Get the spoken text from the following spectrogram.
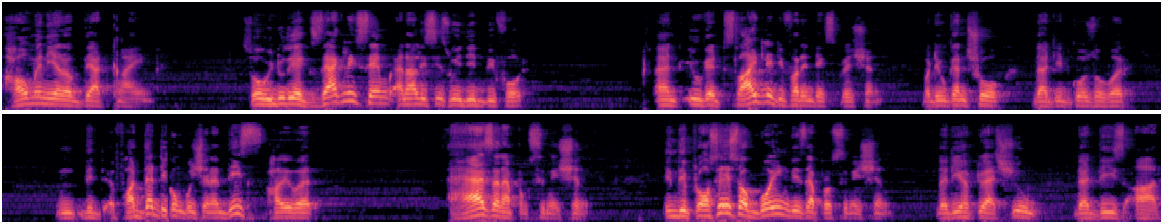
how many are of that kind. So, we do the exactly same analysis we did before and you get slightly different expression, but you can show that it goes over the further decomposition and this however has an approximation. In the process of going this approximation that you have to assume that these are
